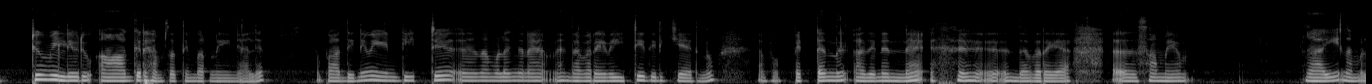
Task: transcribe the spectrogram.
ഏറ്റവും വലിയൊരു ആഗ്രഹം സത്യം പറഞ്ഞു കഴിഞ്ഞാൽ അപ്പോൾ അതിന് വേണ്ടിയിട്ട് നമ്മളിങ്ങനെ എന്താ പറയുക വെയിറ്റ് ചെയ്തിരിക്കുകയായിരുന്നു. അപ്പോൾ പെട്ടെന്ന് അതിന് എന്താ പറയുക സമയം ആയി നമ്മൾ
